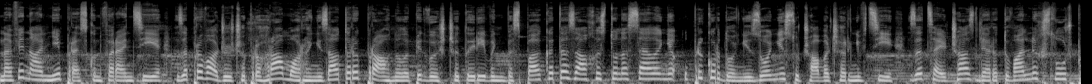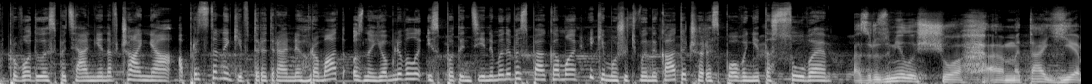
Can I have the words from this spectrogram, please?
на фінальній прес-конференції. Запроваджуючи програму, організатори прагнули підвищити рівень безпеки та захисту населення у прикордонній зоні Сучава Чернівці. За цей час для рятувальних служб проводили спеціальні навчання, а представників територіальних громад ознайомлювали із потенційними небезпеками, які можуть виникати через повені та суви. Зрозуміло, що е, мета є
